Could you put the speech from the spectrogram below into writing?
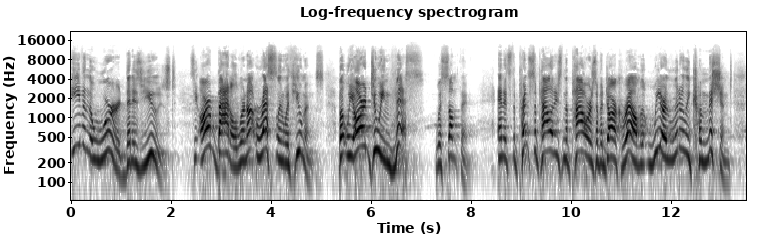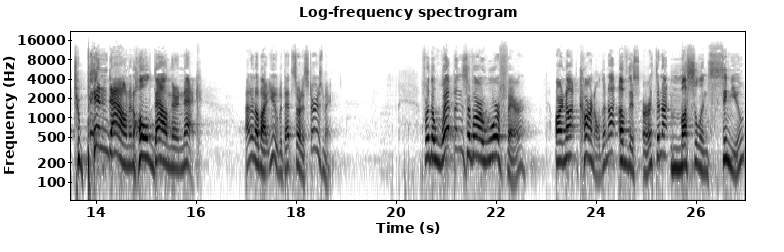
even the word that is used, see, our battle, we're not wrestling with humans, but we are doing this with something. And it's the principalities and the powers of a dark realm that we are literally commissioned to pin down and hold down their neck. I don't know about you, but that sort of stirs me. For the weapons of our warfare are not carnal, they're not of this earth, they're not muscle and sinew,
